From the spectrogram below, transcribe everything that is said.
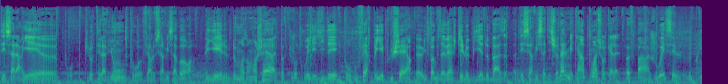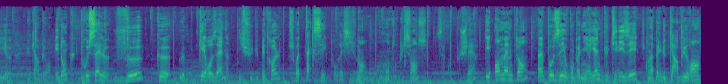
des salariés pour piloter l'avion ou pour faire le service à bord, payer de moins en moins cher. Elles peuvent toujours trouver des idées pour vous faire payer plus cher une fois que vous avez acheté le billet de base des services additionnels. Mais il y a un point sur lequel elles ne peuvent pas jouer, c'est le prix du carburant. Et donc, Bruxelles veut que le kérosène, issu du pétrole, soit taxé progressivement, on monte en puissance, ça coûte plus cher, et en même temps imposer aux compagnies aériennes d'utiliser ce qu'on appelle du carburant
